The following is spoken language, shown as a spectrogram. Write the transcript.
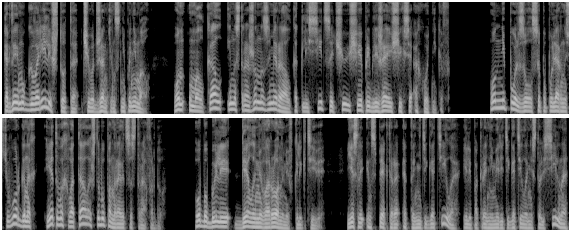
Когда ему говорили что-то, чего Дженкинс не понимал, он умолкал и настороженно замирал, как лисица, чующая приближающихся охотников. Он не пользовался популярностью в органах, и этого хватало, чтобы понравиться Страффорду. Оба были белыми воронами в коллективе. Если инспектора это не тяготило, или, по крайней мере, тяготило не столь сильно,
